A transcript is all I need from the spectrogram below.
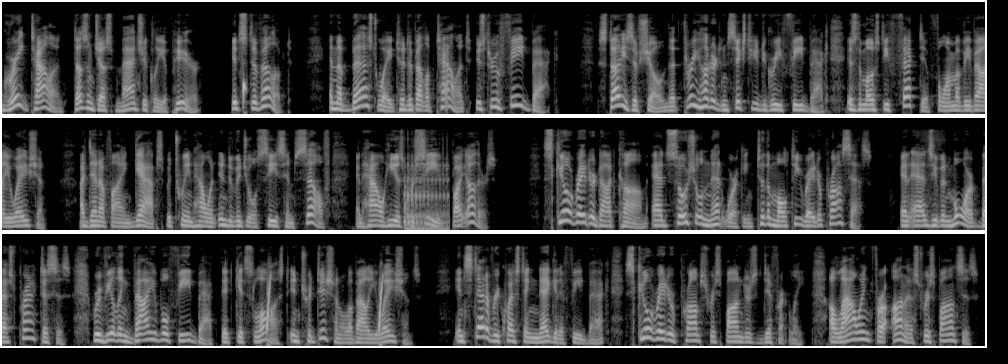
Great talent doesn't just magically appear, it's developed. And the best way to develop talent is through feedback. Studies have shown that 360 degree feedback is the most effective form of evaluation, identifying gaps between how an individual sees himself and how he is perceived by others. SkillRater.com adds social networking to the multi rater process and adds even more best practices, revealing valuable feedback that gets lost in traditional evaluations. Instead of requesting negative feedback, SkillRater prompts responders differently, allowing for honest responses.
